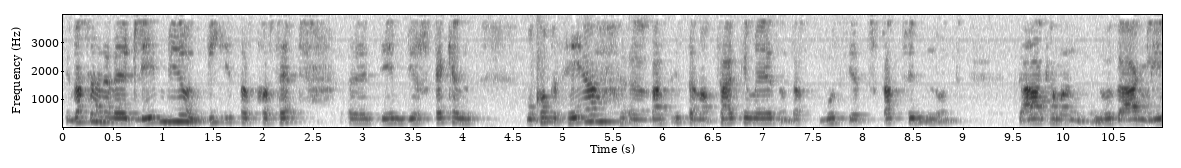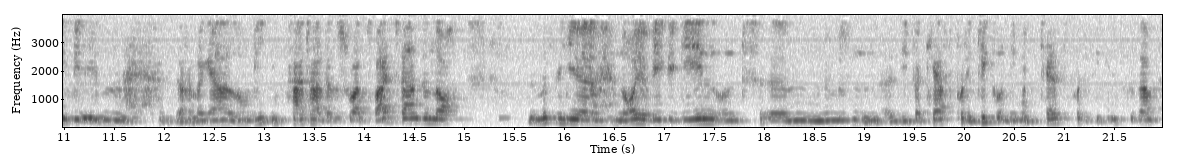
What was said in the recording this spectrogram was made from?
in was für einer Welt leben wir und wie ist das Korsett, äh, dem wir stecken, wo kommt es her, äh, was ist da noch zeitgemäß? Und das muss jetzt stattfinden. Und da kann man nur sagen, leben wir eben, ich sage immer gerne so, wie im Zeitalter des Schwarz-Weiß-Fernsehens noch. Wir müssen hier neue Wege gehen und ähm, wir müssen die Verkehrspolitik und die Mobilitätspolitik insgesamt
